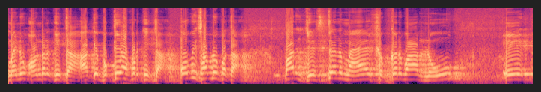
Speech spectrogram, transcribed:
ਮੈਨੂੰ ਆਨਰ ਕੀਤਾ, ਆ ਕੇ ਬੁੱਕੇ ਆਫਰ ਕੀਤਾ। ਉਹ ਵੀ ਸਭ ਨੂੰ ਪਤਾ। ਪਰ ਜਿਸ ਦਿਨ ਮੈਂ ਸ਼ੁੱਕਰਵਾਰ ਨੂੰ ਇਹ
